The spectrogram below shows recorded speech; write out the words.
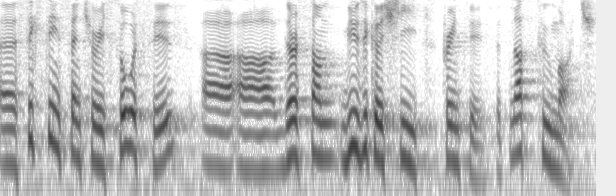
16th century sources, there are some musical sheets printed, but not too much.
